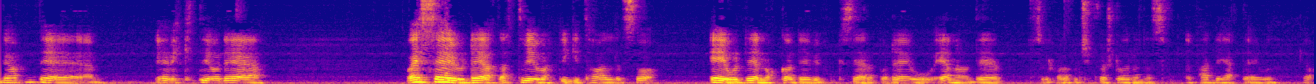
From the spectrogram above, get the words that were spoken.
Ja, det er viktig, og det er og jeg ser jo det at etter vi har vært digitale, så er jo det noe av det vi fokuserer på. Det er jo en av det som vi kaller for 21. århundres ferdighet, det er jo ja,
